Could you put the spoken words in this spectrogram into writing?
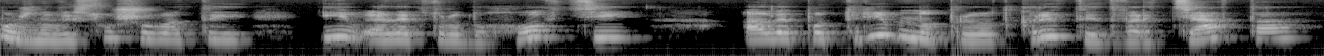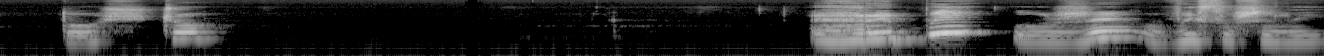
Можна висушувати і в електродуховці, але потрібно приоткрити дверцята тощо. Гриби уже висушили.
